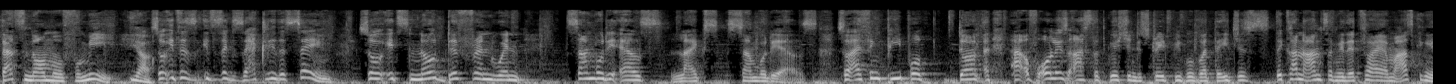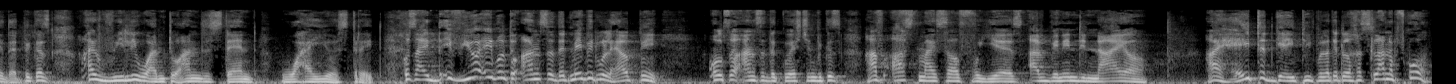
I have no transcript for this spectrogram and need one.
That's normal for me. Yeah. So it is it's exactly the same. So it's no different when somebody else likes somebody else. So I think people don't I've always asked that question to straight people but they just they can't answer me. That's why I'm asking you that because I really want to understand why you're straight. Because I if you're able to answer that maybe it will help me also answer the question because I've asked myself for years. I've been in denial. I hated gay people. Ek het hulle geslaan op skool.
